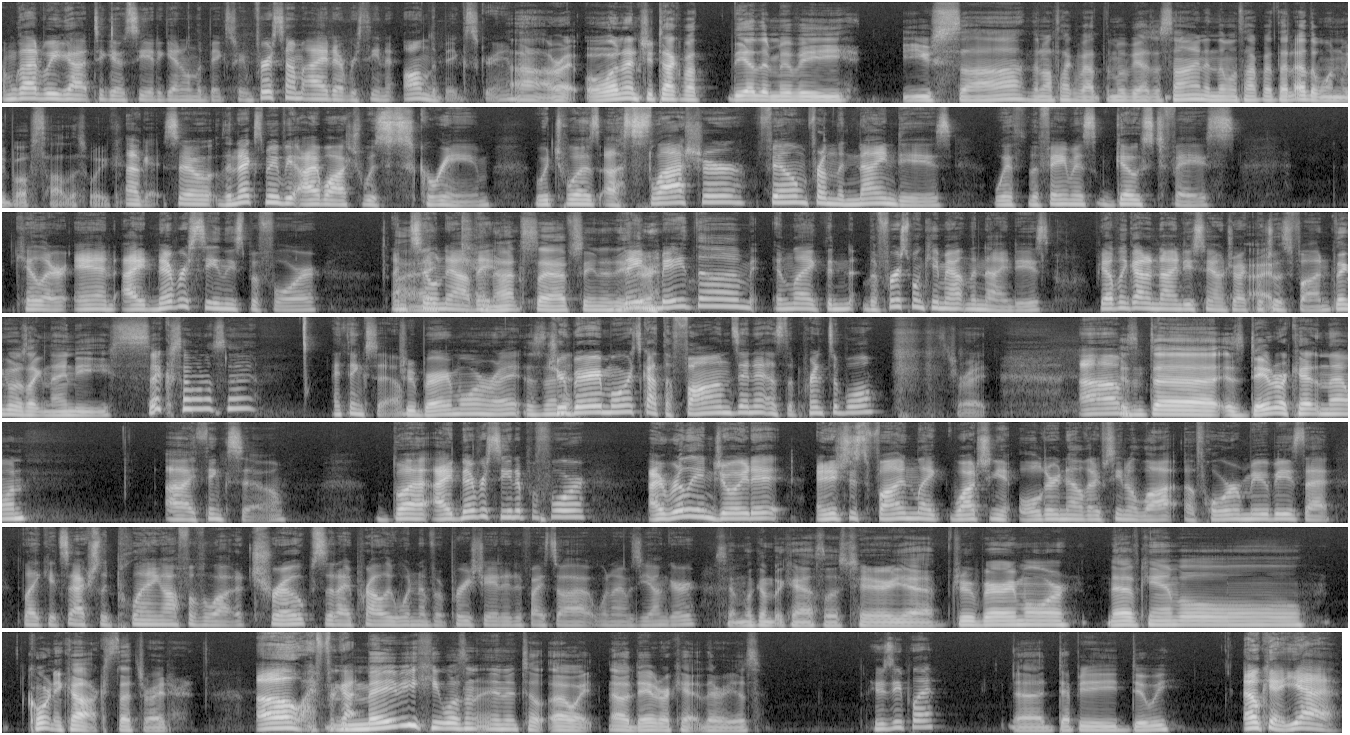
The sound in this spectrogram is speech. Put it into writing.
I'm glad we got to go see it again on the big screen. First time I had ever seen it on the big screen. Ah, all right. Well, why don't you talk about the other movie you saw? Then I'll talk about the movie as a sign, and then we'll talk about that other one we both saw this week. Okay, so the next movie I watched was Scream, which was a slasher film from the 90s with the famous Ghostface killer, and I'd never seen these before until I now. They cannot say I've seen it they made them in like the the first one came out in the 90s. We definitely got a 90s soundtrack, which I was fun. I think it was like '96. I want to say I think so. Drew Barrymore, right? Is that Drew it? Barrymore. It's got the Fonz in it as the principal. That's right. Um, Isn't uh is David Arquette in that one? I think so, but I'd never seen it before. I really enjoyed it, and it's just fun, like watching it older now that I've seen a lot of horror movies that like it's actually playing off of a lot of tropes that I probably wouldn't have appreciated if I saw it when I was younger. So I'm looking at the cast list here. Yeah, Drew Barrymore, Neve Campbell, Courteney Cox. That's right. Oh, I forgot. Maybe he wasn't in it till. Oh wait, no, David Arquette. There he is. Who's he play? Uh, Deputy Dewey. Okay, yeah,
